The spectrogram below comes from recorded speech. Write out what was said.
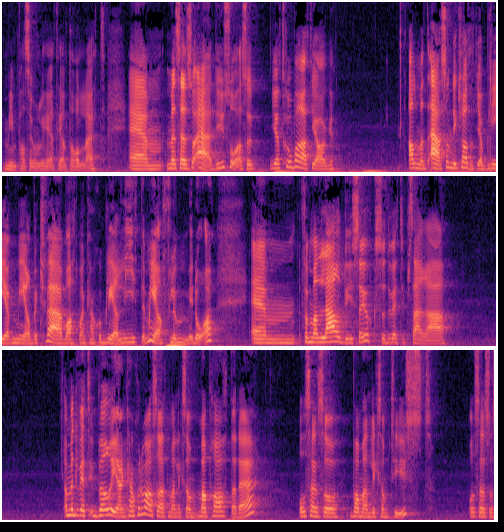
min personlighet helt och hållet. Ehm, men sen så är det ju så, alltså jag tror bara att jag allmänt är som det är klart att jag blev mer bekväm och att man kanske blir lite mer flummig då. Um, för man lärde ju sig också, du vet typ så här. Äh, ja men du vet i början kanske det var så att man liksom, man pratade och sen så var man liksom tyst. Och sen så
